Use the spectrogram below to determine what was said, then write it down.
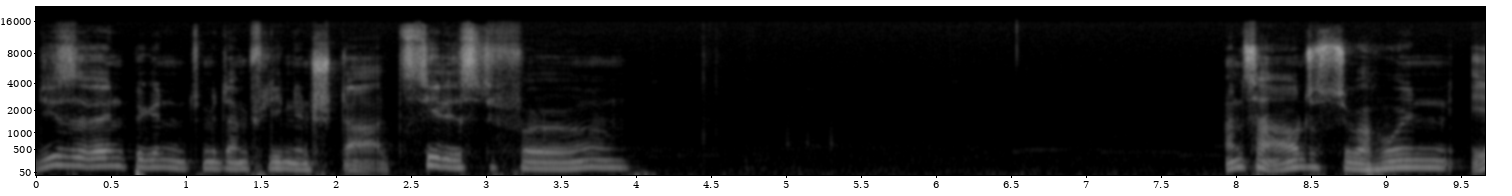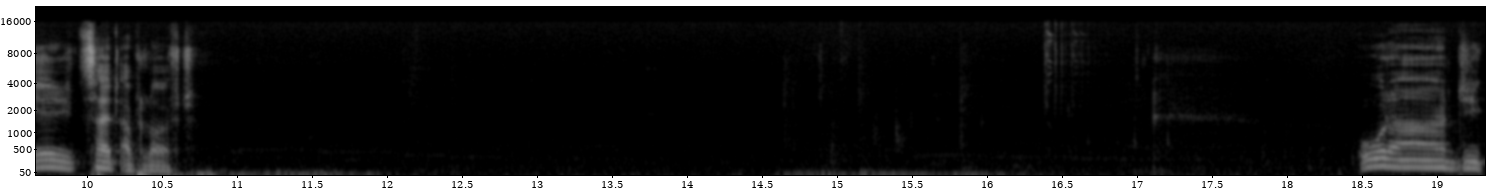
Dieses Event beginnt mit einem fliegenden Start. Ziel ist für Anzahl Autos zu überholen, ehe die Zeit abläuft. Oder die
